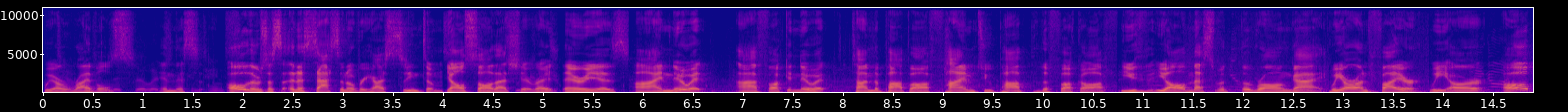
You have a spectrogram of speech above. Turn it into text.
We are rivals in this. Oh, there was a an assassin over here. I seen him. Y'all saw that shit, right? There he is. I knew it. I fucking knew it. Time to pop off. Time to pop the fuck off. You y'all mess with the wrong guy. We are on fire. We are. Oh,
